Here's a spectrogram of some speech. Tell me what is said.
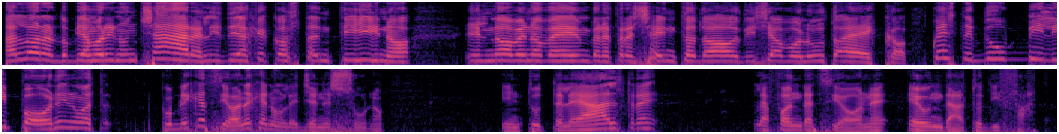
allora dobbiamo rinunciare all'idea che Costantino il 9 novembre 312 ha voluto. Ecco, questi dubbi li pone in una pubblicazione che non legge nessuno. In tutte le altre la fondazione è un dato di fatto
